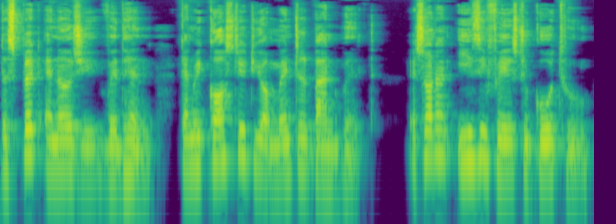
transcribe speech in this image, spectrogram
The split energy within can be costly to your mental bandwidth. It's not an easy phase to go through,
